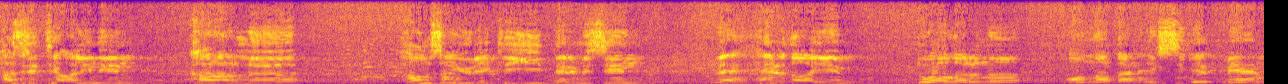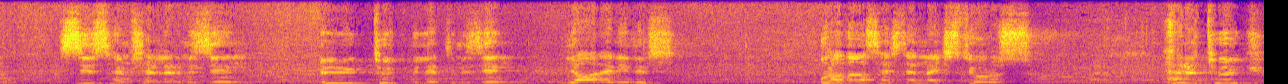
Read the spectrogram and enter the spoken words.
Hazreti Ali'nin kararlılığı, Hamza yürekli yiğitlerimizin ve her daim dualarını onlardan eksik etmeyen siz hemşerilerimizin, büyük Türk milletimizin yarenidir. Buradan seslenmek istiyoruz. Her Türk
